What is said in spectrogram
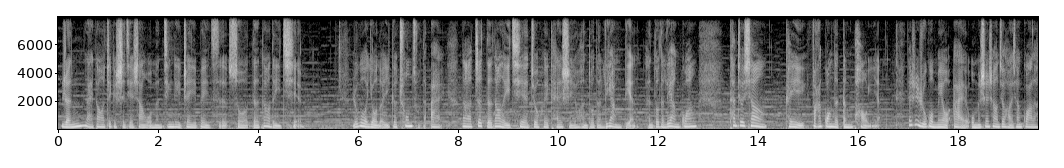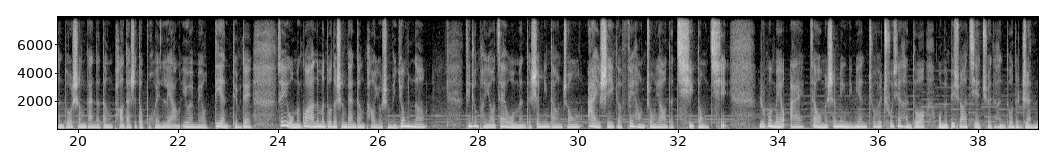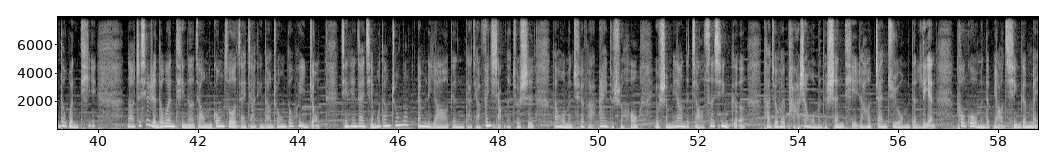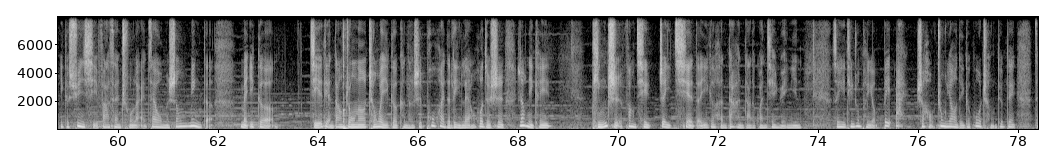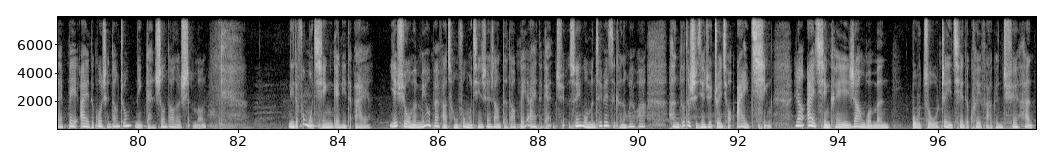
人来到这个世界上，我们经历这一辈子所得到的一切，如果有了一个充足的爱，那这得到的一切就会开始有很多的亮点，很多的亮光，它就像可以发光的灯泡一样。但是如果没有爱，我们身上就好像挂了很多圣诞的灯泡，但是都不会亮，因为没有电，对不对？所以我们挂了那么多的圣诞灯泡有什么用呢？听众朋友，在我们的生命当中，爱是一个非常重要的启动器。如果没有爱，在我们生命里面就会出现很多我们必须要解决的很多的人的问题。那这些人的问题呢，在我们工作、在家庭当中都会有。今天在节目当中呢，Emily 要跟大家分享的就是，当我们缺乏爱的时候，有什么样的角色性格，它就会爬上我们的身体，然后占据我们的脸，透过我们的表情跟每一个讯息发散出来，在我们生命的每一个节点当中呢，成为一个可能是破坏的力量，或者是让你可以。停止、放弃这一切的一个很大很大的关键原因，所以听众朋友，被爱是好重要的一个过程，对不对？在被爱的过程当中，你感受到了什么？你的父母亲给你的爱，也许我们没有办法从父母亲身上得到被爱的感觉，所以我们这辈子可能会花很多的时间去追求爱情，让爱情可以让我们补足这一切的匮乏跟缺憾。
